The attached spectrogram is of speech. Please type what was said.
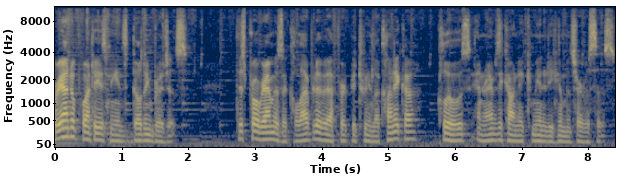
Creando Puentes means building bridges. This program is a collaborative effort between La Clinica, CLUES, and Ramsey County Community Human Services.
